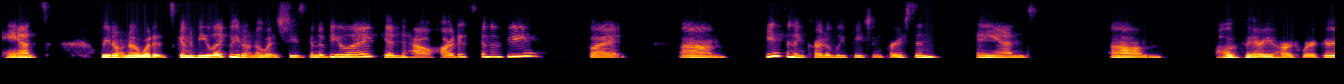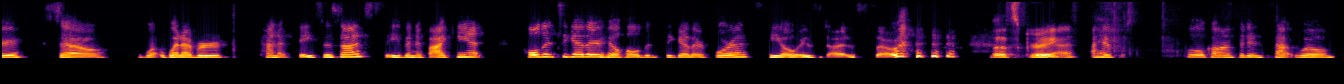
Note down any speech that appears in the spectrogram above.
can't. We don't know what it's going to be like. We don't know what she's going to be like and how hard it's going to be. But um, he's an incredibly patient person and um, a very hard worker. So wh- whatever kind of faces us, even if I can't hold it together, he'll hold it together for us. He always does. So That's great. yeah, I have full confidence that we'll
